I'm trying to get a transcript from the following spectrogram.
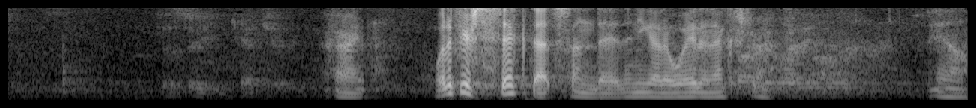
service, just so you can catch it. All right. What if you're sick that Sunday? Then you got to wait an extra. Yeah.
